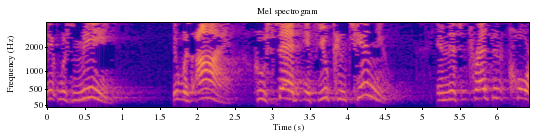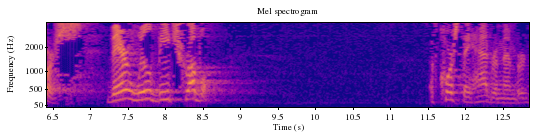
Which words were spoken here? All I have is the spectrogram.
It was me. It was I who said, if you continue in this present course, there will be trouble. Of course, they had remembered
